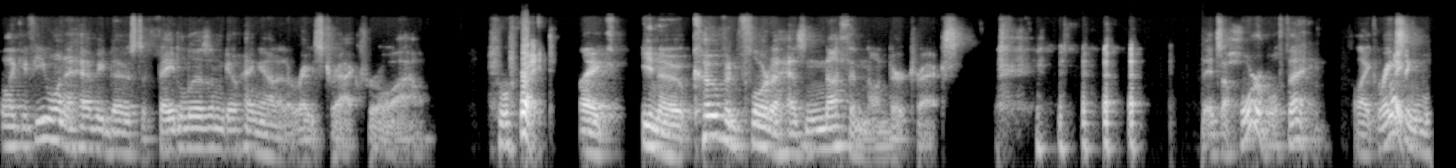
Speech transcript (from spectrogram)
like if you want a heavy dose of fatalism, go hang out at a racetrack for a while. Right. Like, you know, COVID Florida has nothing on dirt tracks. it's a horrible thing. Like racing right. will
